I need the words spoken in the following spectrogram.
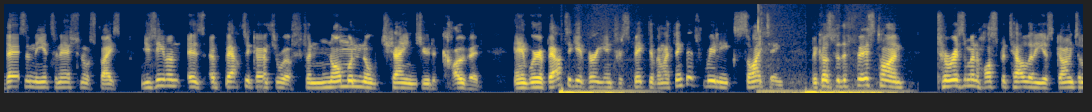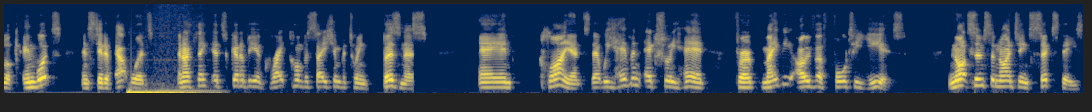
that's in the international space. New Zealand is about to go through a phenomenal change due to COVID, and we're about to get very introspective. And I think that's really exciting because for the first time, tourism and hospitality is going to look inwards instead of outwards. And I think it's going to be a great conversation between business and clients that we haven't actually had for maybe over 40 years. Not since the 1960s,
